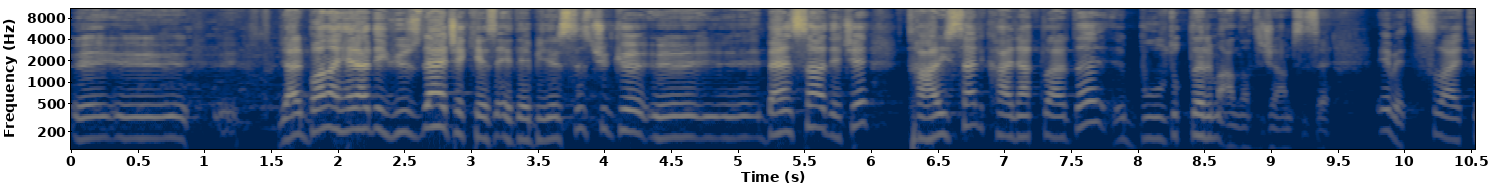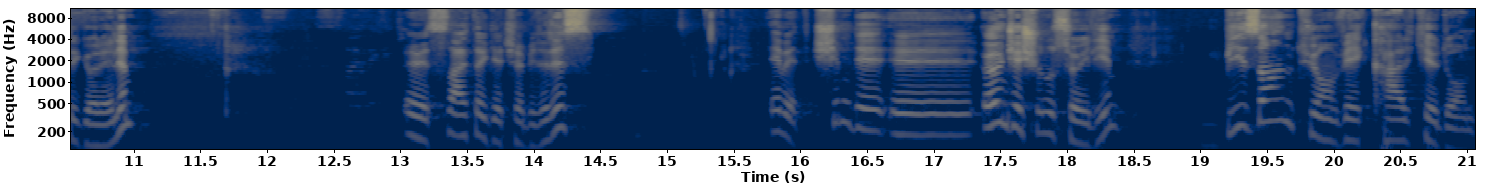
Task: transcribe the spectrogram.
E, e, yani bana herhalde yüzlerce kez edebilirsiniz. Çünkü e, ben sadece tarihsel kaynaklarda bulduklarımı anlatacağım size. Evet, slaytı görelim. Evet, slayta geçebiliriz. Evet, şimdi e, önce şunu söyleyeyim. Bizantiyon ve Kalkedon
